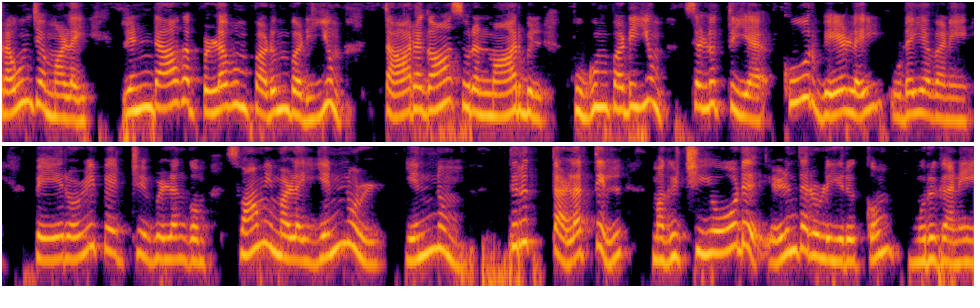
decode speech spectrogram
கிரௌஞ்ச மலை ரெண்டாக பிளவும் படும்படியும் தாரகாசுரன் மார்பில் புகும்படியும் செலுத்திய கூர்வேளை உடையவனே. பேரொழி பெற்று விளங்கும் சுவாமிமலை என்னுள் என்னும் திருத்தலத்தில் மகிழ்ச்சியோடு எழுந்தருளியிருக்கும் முருகனே.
